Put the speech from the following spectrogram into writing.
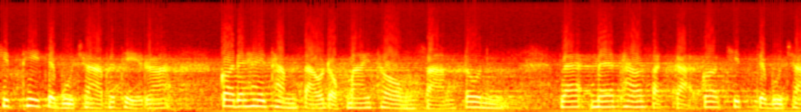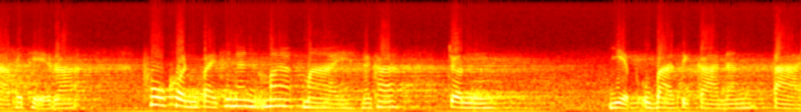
คิดที่จะบูชาพระเถระ ก็ได้ให้ทำเสาดอกไม้ทองสามต้น และแม้เท้าสักกะก็คิดจะบูชาพระเถระ ผู้คนไปที่นั่นมากมายนะคะ จนเหยียบอุบาสิกานั้นตาย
